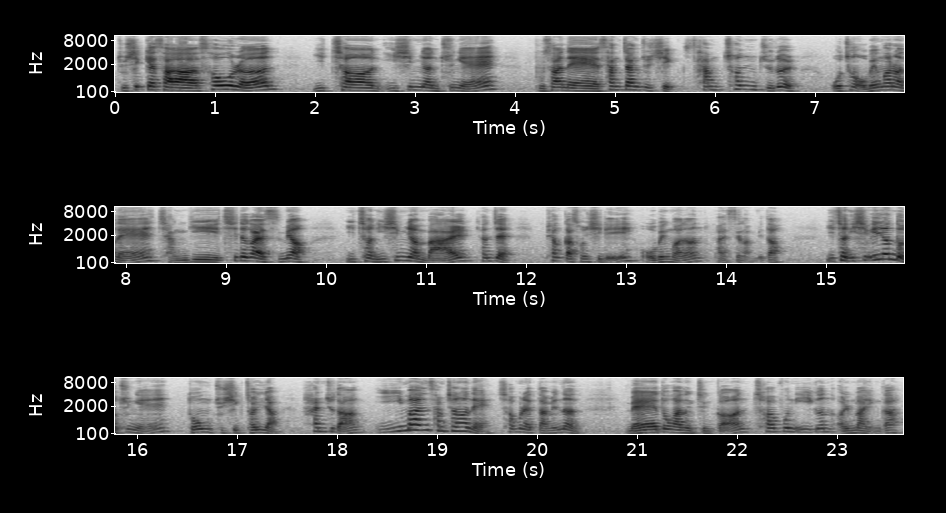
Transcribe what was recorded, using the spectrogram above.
주식회사 서울은 2020년 중에 부산의 상장 주식 3,000주를 5,500만원에 장기 취득하였으며 2020년 말 현재 평가 손실이 500만원 발생합니다. 2021년도 중에 동 주식 전량 한 주당 2만 3천원에 처분했다면은 매도 가능 증권 처분 이익은 얼마인가?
